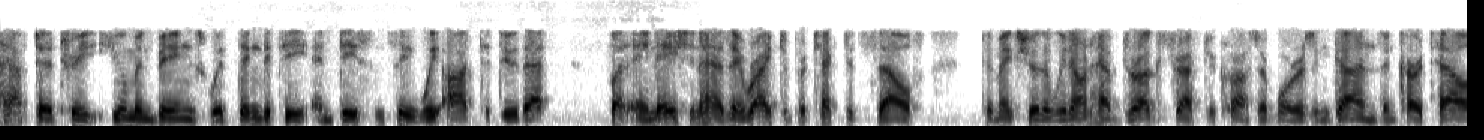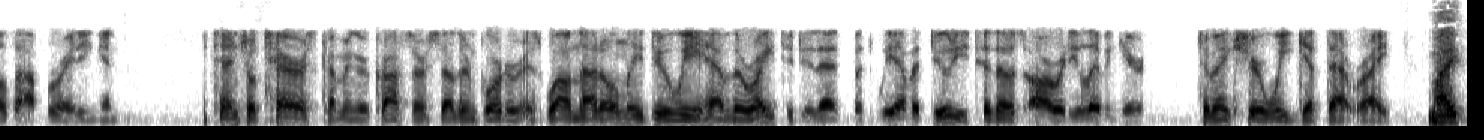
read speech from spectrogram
have to treat human beings with dignity and decency. We ought to do that. But a nation has a right to protect itself, to make sure that we don't have drugs trafficked across our borders and guns and cartels operating and potential terrorists coming across our southern border as well. Not only do we have the right to do that, but we have a duty to those already living here to make sure we get that right. Mike,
